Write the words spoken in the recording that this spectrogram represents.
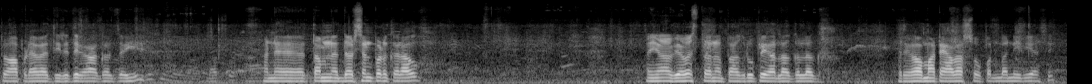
તો આપણે હવે ધીરે ધીરે આગળ જઈએ. અને તમને દર્શન પણ કરાવું. અહીંયા વ્યવસ્થાના ભાગરૂપે અલગ અલગ રહેવા માટે આવા પણ બની રહ્યા છે.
